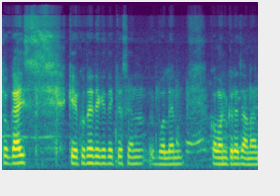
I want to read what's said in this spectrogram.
তো গাইস কে কোথায় থেকে দেখতেছেন বলেন কমেন্ট করে জানান।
